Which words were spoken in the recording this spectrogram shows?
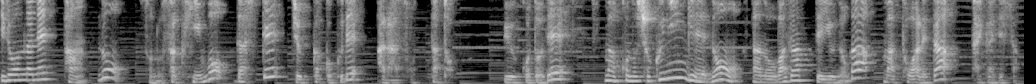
いろんなねパンのその作品を出して10カ国で争ったということで、まあ、この職人芸のあの技っていうのが、まあ、問われた大会でした。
